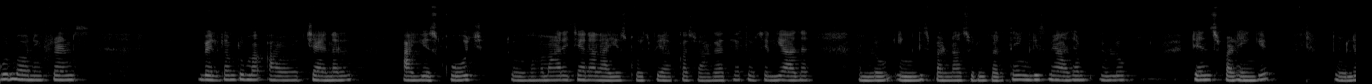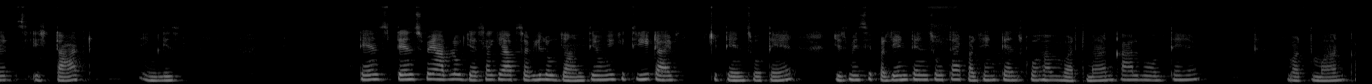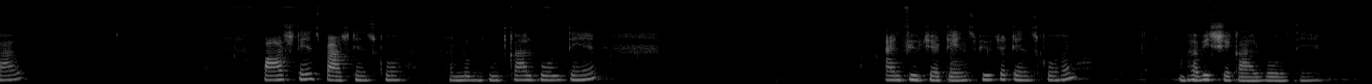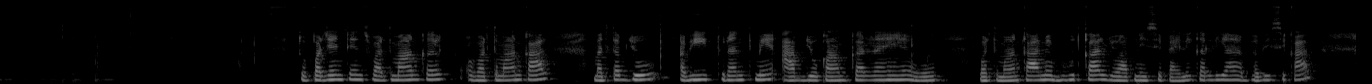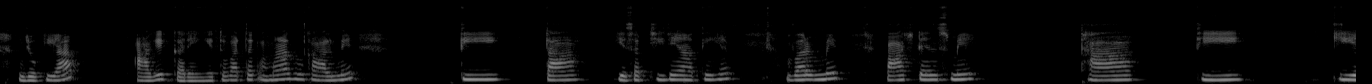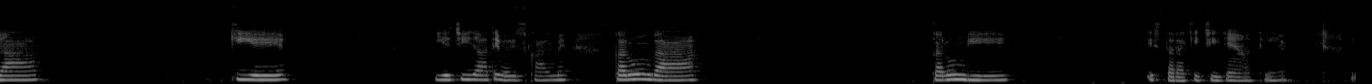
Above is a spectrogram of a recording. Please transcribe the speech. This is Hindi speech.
Good morning friends welcome to our channel I S coach तो हमारे चैनल आई एस कोच पे आपका स्वागत है। तो चलिए आज हम लोग इंग्लिश पढ़ना शुरू करते हैं। इंग्लिश में आज हम लोग टेंस पढ़ेंगे। तो let's start English tense tense में आप लोग, जैसा कि आप सभी लोग जानते होंगे कि थ्री टाइप्स के टेंस होते हैं, जिसमें से प्रेजेंट टेंस होता है। प्रेजेंट टेंस को हम वर्तमान काल बोलते हैं। वर्तमान काल पास्ट टेंस पास्ट टेंस को हम लोग भूतकाल बोलते हैं। And future tense future tense को हम भविष्यकाल बोलते हैं। तो प्रेजेंट टेंस वर्तमान काल वर्तमान काल मतलब जो अभी तुरंत में आप जो काम कर रहे हैं, वो वर्तमान काल में भूतकाल, जो आपने इससे पहले कर लिया है भविष्य काल जो कि आप आगे करेंगे। तो वर्तमान काल में ती ता ये सब चीज़ें आती हैं। वर्ब में, पाँच टेंस में, था, थी, किया, किए, ये चीज़ आती भविष्य काल में। करूँगा, करूँगी, इस तरह की चीज़ें आती हैं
